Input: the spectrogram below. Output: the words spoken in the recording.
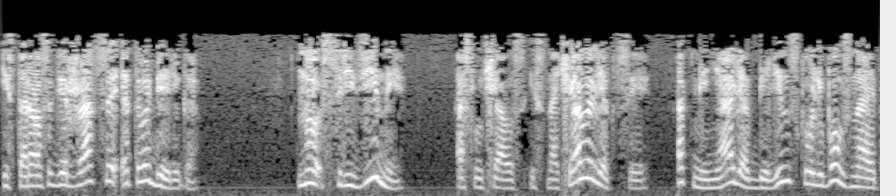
и старался держаться этого берега. Но с середины, а случалось и с начала лекции, от меня или от Белинского, бог знает,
